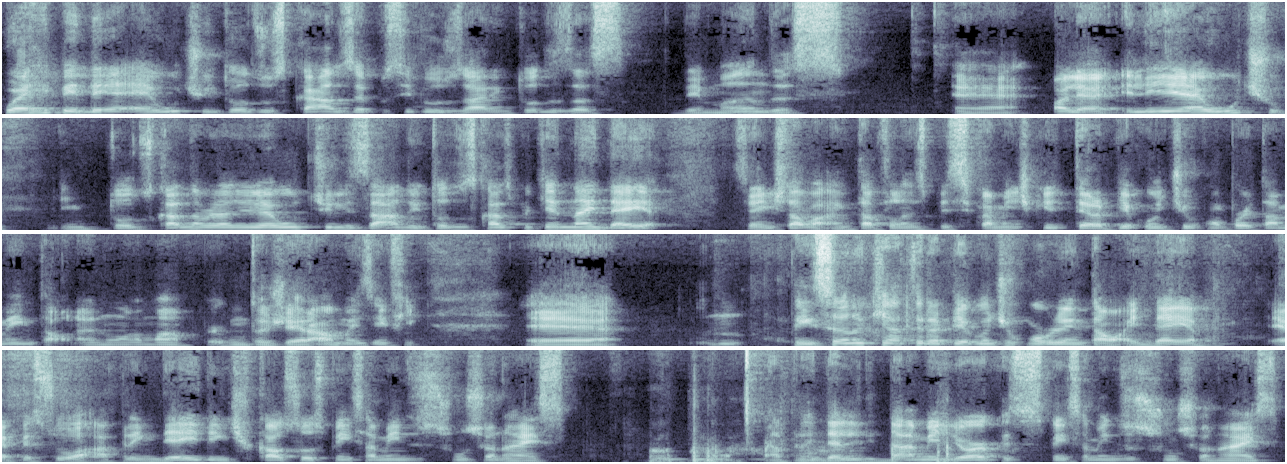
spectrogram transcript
O RPD é útil em todos os casos? É possível usar em todas as demandas? É, olha, ele é útil em todos os casos, na verdade, ele é utilizado em todos os casos, porque na ideia, se a gente está tá falando especificamente que terapia cognitivo comportamental, né? Não é uma pergunta geral, mas enfim. É, pensando que a terapia cognitivo comportamental, a ideia é a pessoa aprender a identificar os seus pensamentos disfuncionais, aprender a lidar melhor com esses pensamentos disfuncionais,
